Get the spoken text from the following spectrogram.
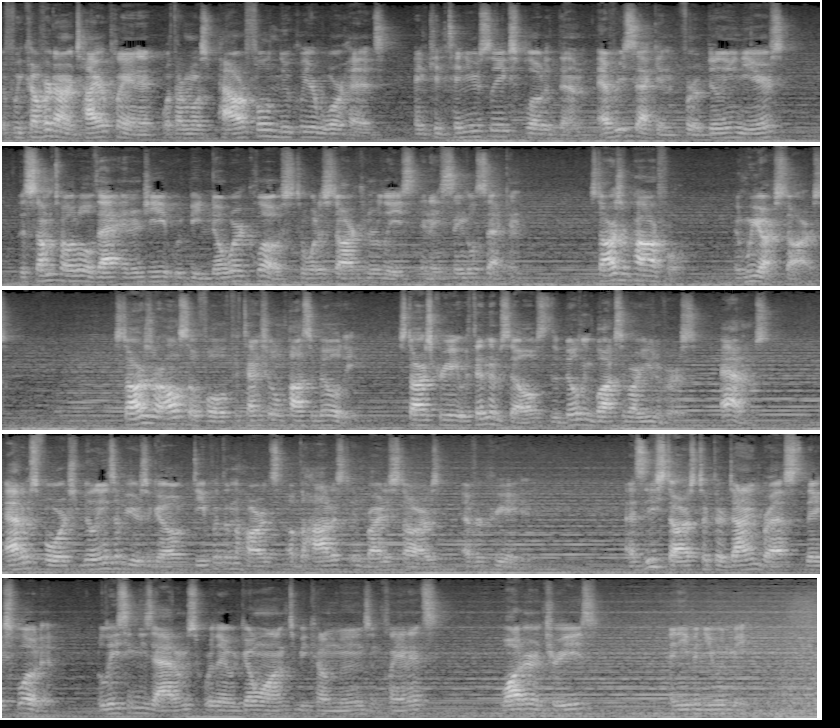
If we covered our entire planet with our most powerful nuclear warheads and continuously exploded them every second for a billion years, the sum total of that energy would be nowhere close to what a star can release in a single second. Stars are powerful, and we are stars. Stars are also full of potential and possibility. Stars create within themselves the building blocks of our universe, atoms. Atoms forged billions of years ago deep within the hearts of the hottest and brightest stars ever created. As these stars took their dying breaths, they exploded, releasing these atoms where they would go on to become moons and planets, water and trees, and even you and me.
